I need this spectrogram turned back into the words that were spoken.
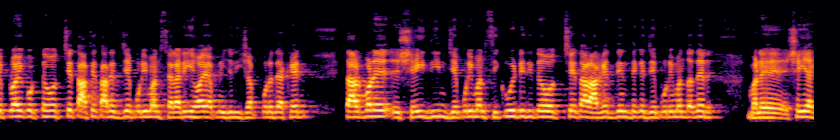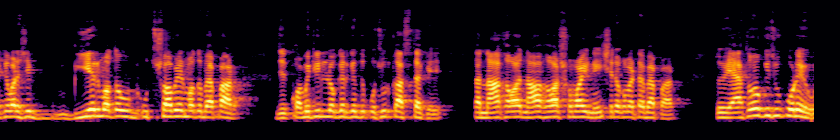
ডিপ্লয় করতে হচ্ছে, তাতে তাদের যে পরিমাণ স্যালারি হয়, আপনি যদি হিসাব করে দেখেন, তারপরে সেই দিন যে পরিমাণ সিকিউরিটি দিতে হচ্ছে, তার আগের দিন থেকে যে পরিমাণ তাদের মানে সেই একেবারে সেই বিয়ের মতো, উৎসবের মতো ব্যাপার, যে কমিটির লোকের কিন্তু প্রচুর কাজ থাকে, তা না খাওয়া, না খাওয়ার সময় নেই সেরকম একটা ব্যাপার। তো এত কিছু করেও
